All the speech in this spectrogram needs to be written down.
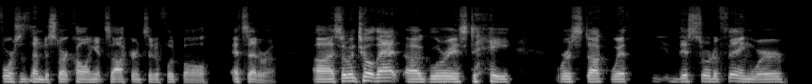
forces them to start calling it soccer instead of football, etc. Uh, so until that uh, glorious day, we're stuck with this sort of thing where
